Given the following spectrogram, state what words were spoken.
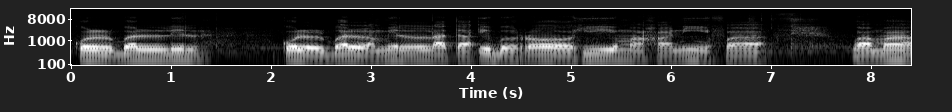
Kul balil kul bal millata ibrahim hanifa wa ma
